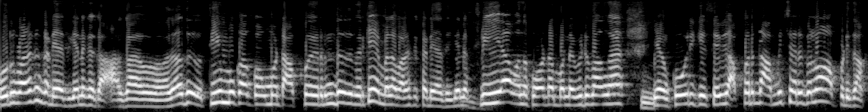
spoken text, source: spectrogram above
ஒரு வழக்கும் கிடையாது. எனக்கு அதாவது திமுக கவர்மெண்ட் அப்ப இருந்தது வரைக்கும் என் மேல வழக்கு கிடையாது. என்ன ஃப்ரீயா வந்து போராட்டம் பண்ண விடுவாங்க. என் கோரிக்கை செய்து அப்ப இருந்த அமைச்சர்களும் அப்படிதான்.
